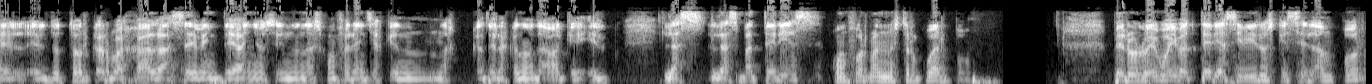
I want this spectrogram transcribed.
el, el, doctor Carvajal hace 20 años en unas conferencias, que en unas cátedras que nos daba, que el, las, las bacterias conforman nuestro cuerpo. Pero luego hay bacterias y virus que se dan por,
